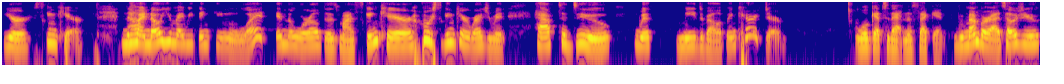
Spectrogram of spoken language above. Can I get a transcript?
your skincare. Now, I know you may be thinking, what in the world does my skincare or skincare regimen have to do with me developing character? We'll get to that in a second. Remember, I told you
